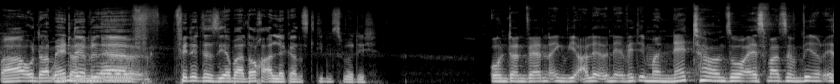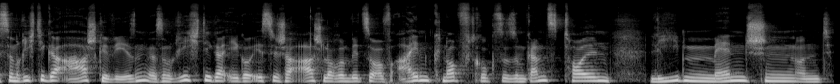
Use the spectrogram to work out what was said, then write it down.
Ah, und am Und Ende dann, äh, äh, findet er sie aber doch alle ganz liebenswürdig. Und dann werden irgendwie alle, und er wird immer netter und so. Es war so, er ist so ein richtiger Arsch gewesen. Er ist so ein richtiger egoistischer Arschloch und wird so auf einen Knopfdruck zu so einem ganz tollen, lieben Menschen und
